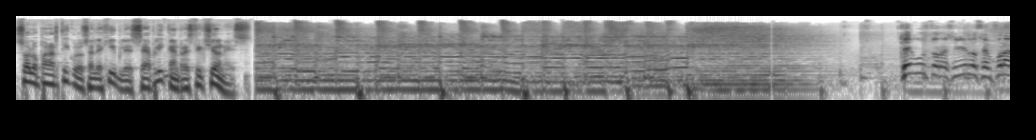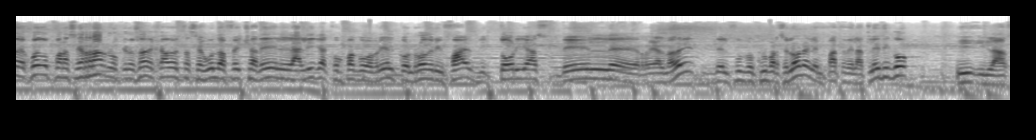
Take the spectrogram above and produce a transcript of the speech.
Solo para artículos elegibles se aplican restricciones. Gusto recibirlos en fuera de juego para cerrar lo que nos ha dejado esta segunda fecha de la Liga con Paco Gabriel, con Rodri Fáez, victorias del eh, Real Madrid, del Fútbol Club Barcelona, el empate del Atlético y, y las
